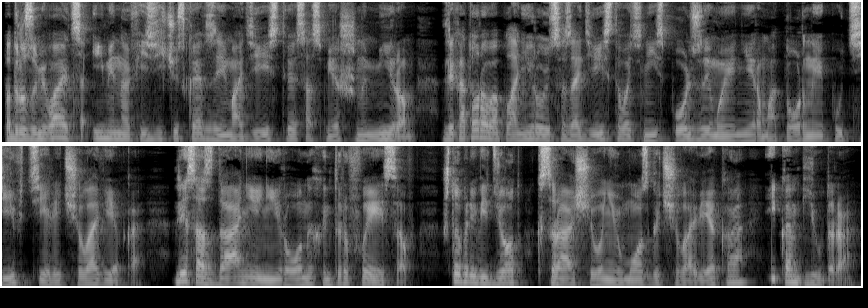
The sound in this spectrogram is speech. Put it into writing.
Подразумевается именно физическое взаимодействие со смешанным миром, для которого планируется задействовать неиспользуемые нейромоторные пути в теле человека для создания нейронных интерфейсов, что приведет к сращиванию мозга человека и компьютера.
